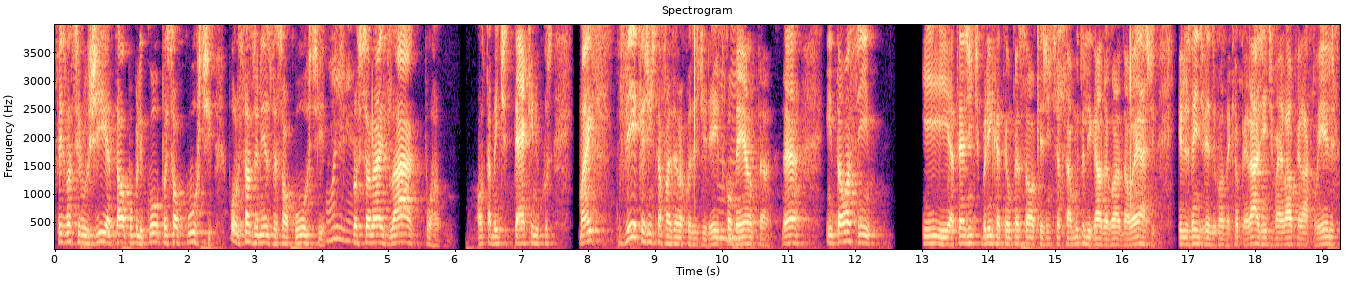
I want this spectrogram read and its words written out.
fez uma cirurgia tal, publicou, o pessoal curte. Pô, nos Estados Unidos o pessoal curte. Olha. Profissionais lá, porra, altamente técnicos, mas vê que a gente está fazendo a coisa direito, uhum. comenta, né? Então, assim, e, até a gente brinca, tem um pessoal que a gente está muito ligado agora da UERJ, eles vêm de vez em quando aqui operar, a gente vai lá operar com eles,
